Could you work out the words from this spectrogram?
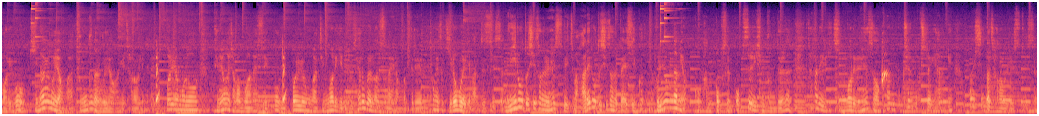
머리고 긴 얼굴형과 둥근 얼굴형에게 잘 어울립니다. 옆볼륨으로 균형을 잡아 보완할 수 있고 윗볼륨과 뒷머리 길이도 세로 밸런스나 이런 것들을 통해서 길어 보이게 만들 수 있어요. 위로도 시선을 할 수도 있지만 아래로도 시선을 뺄 수 있거든요. 볼륨감이 없고 반곱슬, 곱슬이신 분들 은 차라리 이렇게 긴 머리를 해서 컬을 꼭실꼭실하게 하는 게 훨씬 더 잘 어울릴 수도 있어요.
